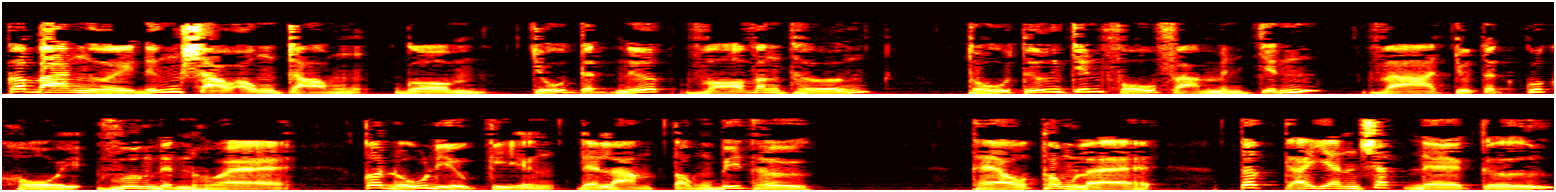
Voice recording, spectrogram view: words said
Có ba người đứng sau ông Trọng gồm Chủ tịch nước Võ Văn Thưởng, Thủ tướng Chính phủ Phạm Minh Chính và Chủ tịch Quốc hội Vương Đình Huệ có đủ điều kiện để làm tổng bí thư. Theo thông lệ, tất cả danh sách đề cử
